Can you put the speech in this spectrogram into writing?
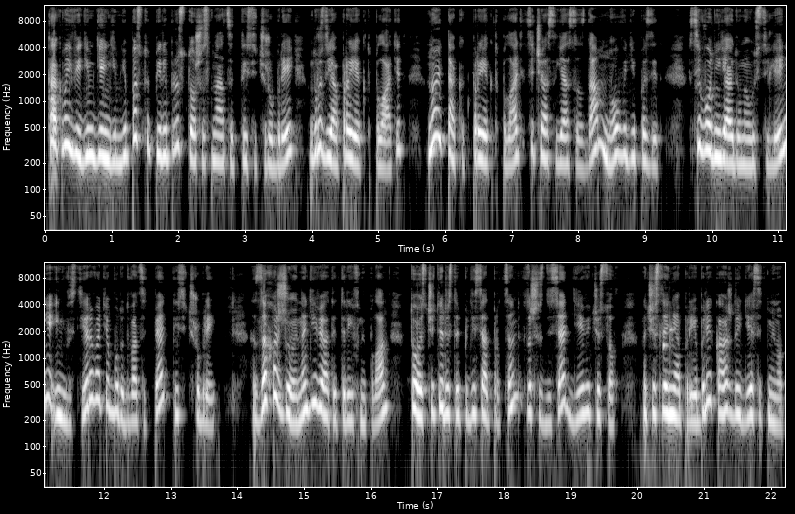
Как мы видим, деньги мне поступили плюс 116 тысяч рублей. Друзья, проект платит. Но и так как проект платит, сейчас я создам новый депозит. Сегодня я иду на усиление, инвестировать я буду 25 тысяч рублей. Захожу я на девятый тарифный план, то есть 450% за 69 часов. Начисление прибыли каждые 10 минут.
